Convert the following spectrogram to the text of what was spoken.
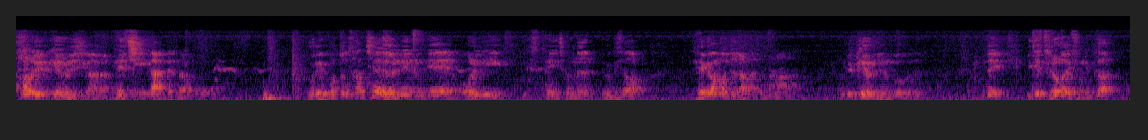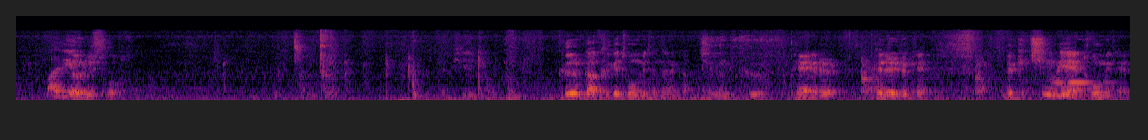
바로 이렇게 열리지가 않아. 배치기가 안 된다고. 우리 보통 상체가 열리는 게 얼리 익스텐션은 여기서 배가 먼저 나가잖아. 이렇게 열리는 거거든. 근데 이게 들어가 있으니까 빨리 열릴 수가 없어. 그러니까 그게 도움이 된다니까. 지금 그 배를 배를 이렇게 이렇게 치는 게 도움이 돼.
